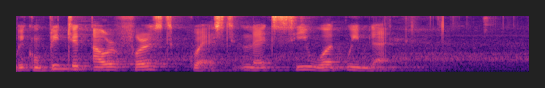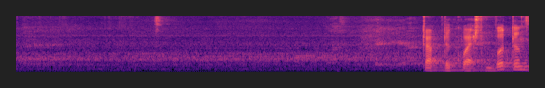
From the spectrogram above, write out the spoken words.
We completed our first quest. Let's see what we've got. Tap the quest button.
